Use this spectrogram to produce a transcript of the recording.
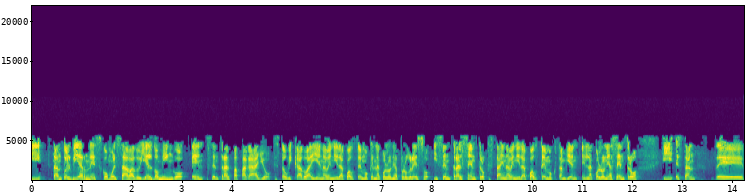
Y tanto el viernes como el sábado y el domingo en Central Papagayo, que está ubicado ahí en Avenida Cuauhtémoc en la colonia Progreso, y Central Centro, que está en Avenida Cuauhtémoc también en la colonia Centro, y están eh,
